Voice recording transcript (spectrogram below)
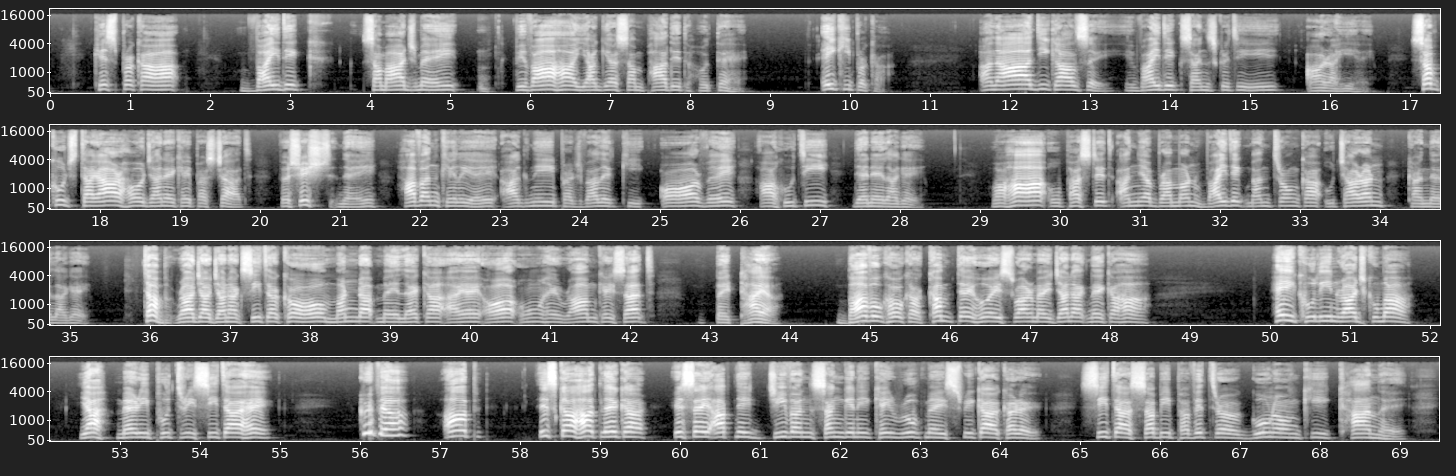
किस प्रकार वैदिक समाज में विवाह यज्ञ संपादित होते हैं? एक ही प्रकार। अनादिकाल से वैदिक संस्कृति आ रही है। सब कुछ तैयार हो जाने के पश्चात वशिष्ठ ने हवन के लिए अग्नि प्रज्वलित की और वे आहुति देने लगे। वहाँ उपस्थित अन्य ब्राह्मण वैदिक मंत्रों का उच्चारण करने लगे। तब राजा जनक सीता को मंडप में लेकर आए और उन्हें राम के साथ बैठाया। भावुक होकर कमते हुए स्वर में जनक ने कहा हे hey, कुलीन राजकुमार यह मेरी पुत्री सीता है कृपया आप इसका हाथ लेकर इसे अपने जीवन संगिनी के रूप में स्वीकार करें सीता सभी पवित्र गुणों की खान है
